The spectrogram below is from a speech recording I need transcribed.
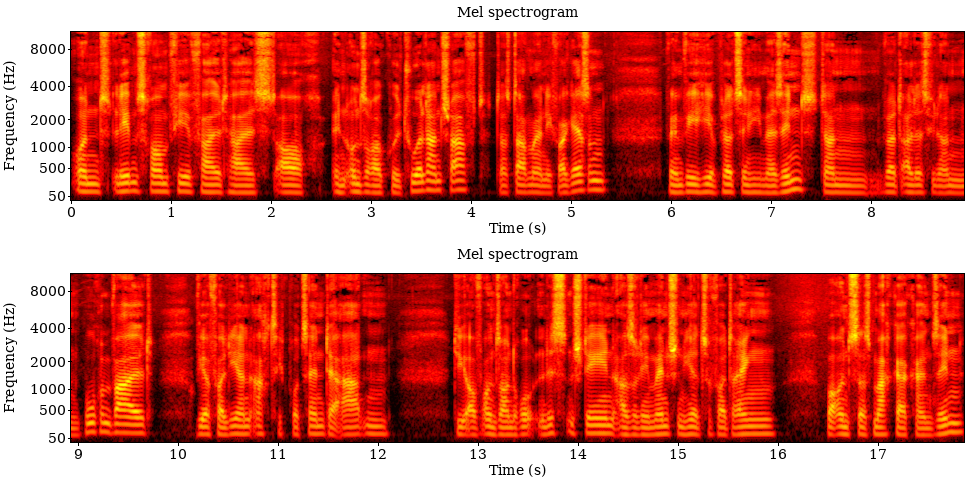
Und Lebensraumvielfalt heißt auch in unserer Kulturlandschaft, das darf man nicht vergessen. Wenn wir hier plötzlich nicht mehr sind, dann wird alles wieder ein Buch im Wald. Wir verlieren 80 Prozent der Arten die auf unseren roten Listen stehen, also den Menschen hier zu verdrängen. Bei uns, das macht gar keinen Sinn.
